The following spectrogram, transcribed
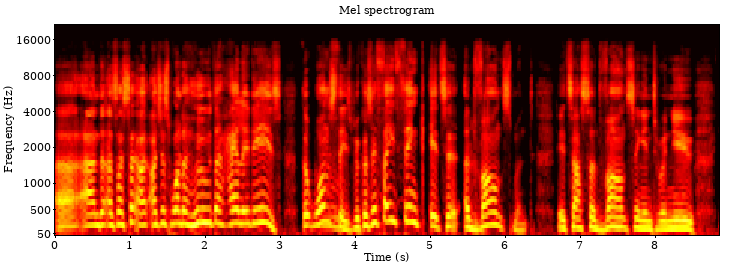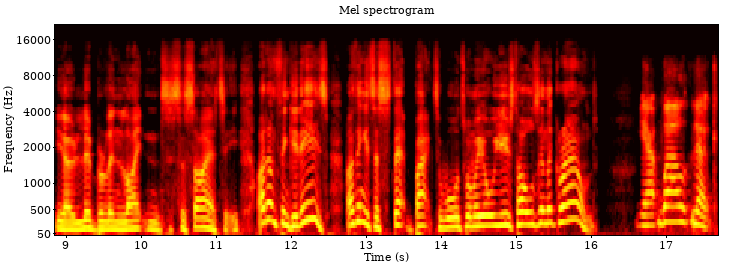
Uh, and as I say, I, I, just wonder who the hell it is that wants mm. these, because if they think it's an advancement, it's us advancing into a new, you know, liberal, enlightened society. I don't think it is. I think it's a step back towards when we all used holes in the ground. Yeah, well, look,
